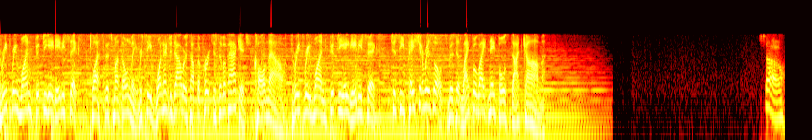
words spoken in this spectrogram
239-331-5886. Plus, this month only, receive $100 off the purchase of a package. Call now, 331-5886. To see patient results, visit lipolitenaples.com. So,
